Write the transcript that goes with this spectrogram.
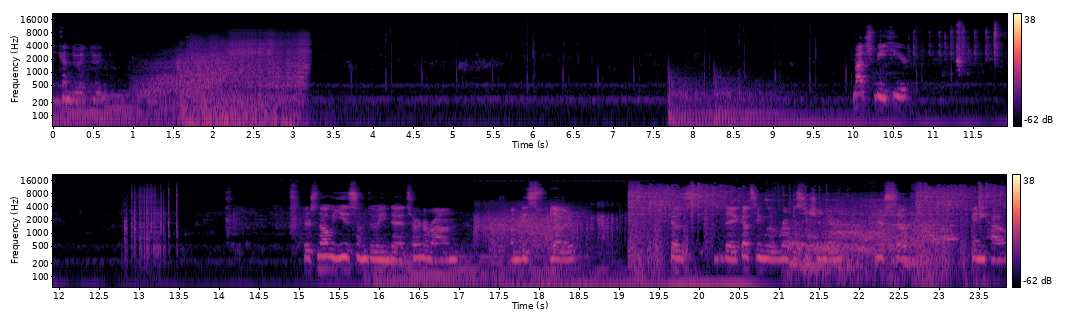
You can do it, dude. Match me here. There's no use on doing the turnaround on this level because the cutscene will reposition your yourself anyhow.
